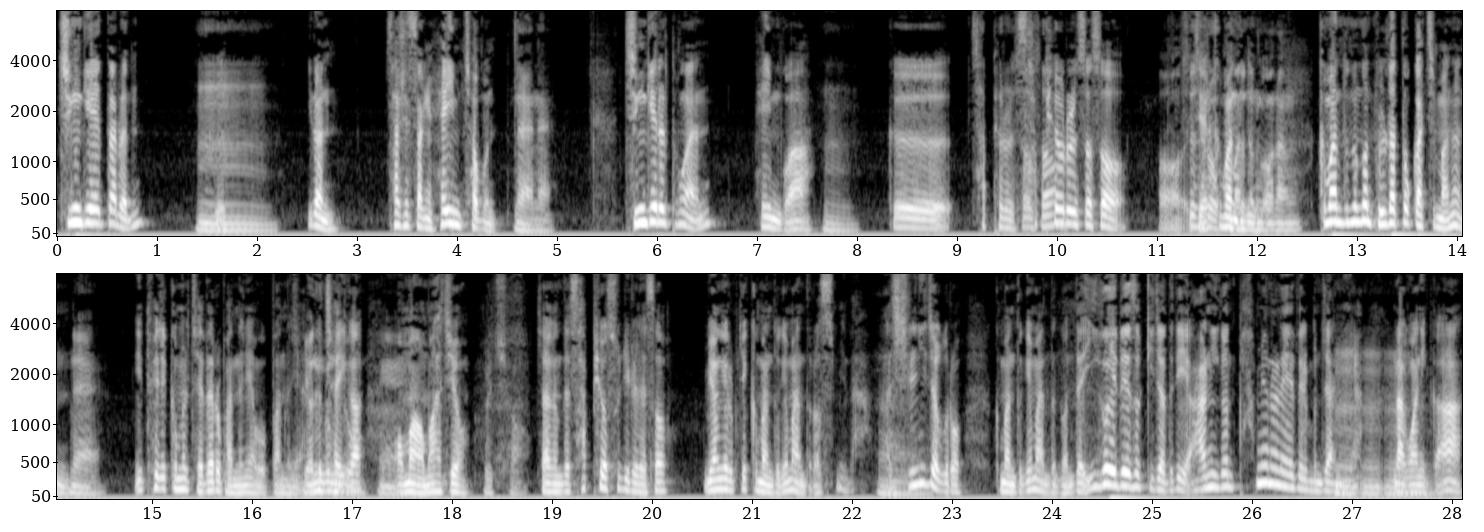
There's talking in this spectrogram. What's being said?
징계에 따른 음. 이런 사실상의 해임 처분, 네네. 징계를 통한 해임과 음. 그 사표를 써서 사표를 써서 어 이제 그만두는 거. 거랑 그만두는 건 둘 다 똑같지만은 네. 이 퇴직금을 제대로 받느냐 못 받느냐 그 연금도, 차이가 예. 어마어마하죠. 그렇죠. 자, 근데 사표 수리를 해서 명예롭게 그만두게 만들었습니다. 아, 음. 실리적으로 그만두게 만든 건데 이거에 대해서 기자들이 아니 이건 파면을 해야 될 문제 아니냐라고 음, 음, 음. 하니까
